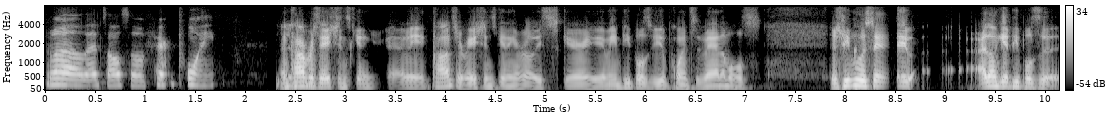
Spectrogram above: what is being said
well, that's also a fair point. and You know? conversation's getting. I mean, conservation's getting really scary. I mean, people's viewpoints of animals. There's people who say, I don't get people's uh,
